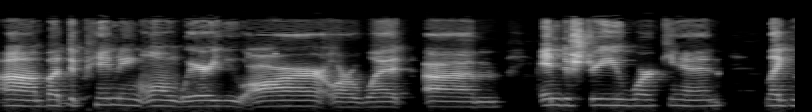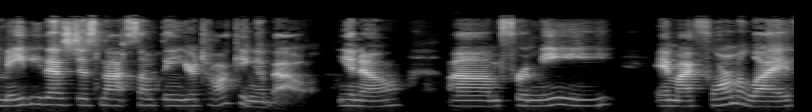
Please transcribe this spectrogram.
Um, but depending on where you are or what um, industry you work in, like maybe that's just not something you're talking about, you know? Um, for me, in my former life,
